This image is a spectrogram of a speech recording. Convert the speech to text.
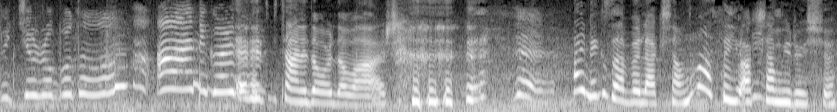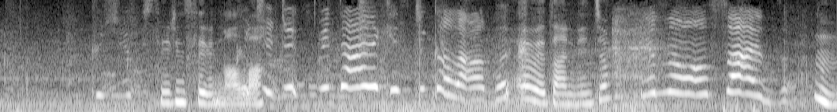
Güçlü robot. Aa, Anne gördün evet bir tane de orada var. Ay ne güzel böyle akşam değil mi Asya? Akşam yürüyüşü. Küçük, Serin serin valla. küçücük bir tane keçi aldık. Evet anneciğim. Yazın olsaydı. Hı.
